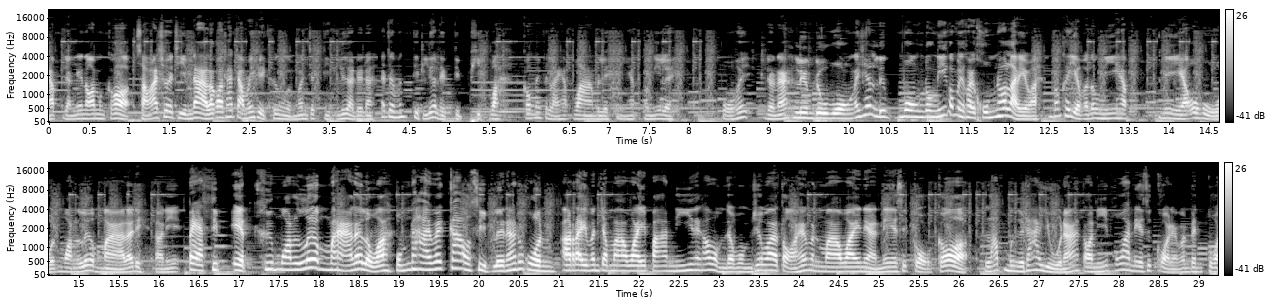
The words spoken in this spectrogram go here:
ครับอย่างน้อยๆมันก็สามารถช่วยทีมได้ แล้วก็ถ้าจำไม่ผิดคือเหมือนมันจะติดเลือดด้วยนะถ้าจะมันติดเลือดหรือติดพิษวะก็ไม่เป็นไรครับวางไปเลยนี่ครับตรงนี้เลยโอ้เฮ้ยเดี๋ยวนะ ลืมดูวงไอ้เชี่ยลืมวงตรงนี้ก็ไม่ค่อยคุ้มเท่าไหร่วะต้องขยับมาตรงนี้ครับนี่ครับโอ้โหมอนเริ่มมาแล้วดิตอนนี้ 81 คือมอนเริ่มมาแล้วเหรอวะ ผมทายไว้ 90 เลยนะทุกคน อะไรมันจะมาไวปานนี้นะครับผม แต่ผมเชื่อว่าต่อให้มันมาไวเนี่ย เนซิโกะก็รับมือได้อยู่นะ ตอนนี้เพราะว่าเนซิโกะเนี่ยมันเป็นตัว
